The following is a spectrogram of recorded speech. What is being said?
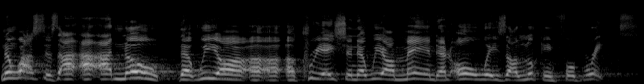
Now, watch this. I, I, I know that we are a, a, creation, that we are man that always are looking for breaks.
